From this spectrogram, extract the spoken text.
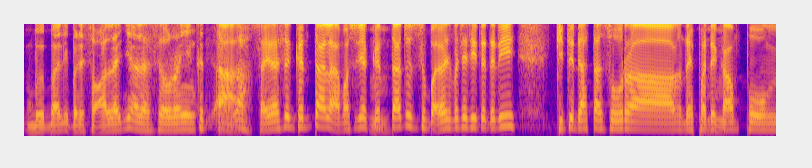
berbalik pada soalannya adalah seorang yang kental Ah, lah. Saya rasa kental lah Maksudnya kental tu Sebab macam cerita tadi Kita datang seorang Daripada kampung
